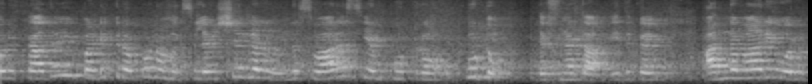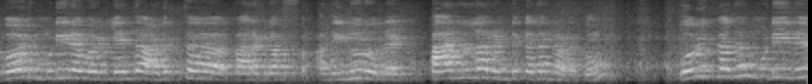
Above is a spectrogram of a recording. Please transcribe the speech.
ஒரு கதை படிக்கிறப்போ நமக்கு சில விஷயங்கள் வந்து சுவாரஸ்யம் கூட்டுறோம் கூட்டும் டெஃபினட்டாக இதுக்கு அந்த மாதிரி ஒரு வேர்டு முடிகிற வேர்ட்லேருந்து அடுத்த பேராகிராஃப் அந்த இன்னொரு ஒரு பேரலாக ரெண்டு கதை நடக்கும். ஒரு கதை முடியுது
